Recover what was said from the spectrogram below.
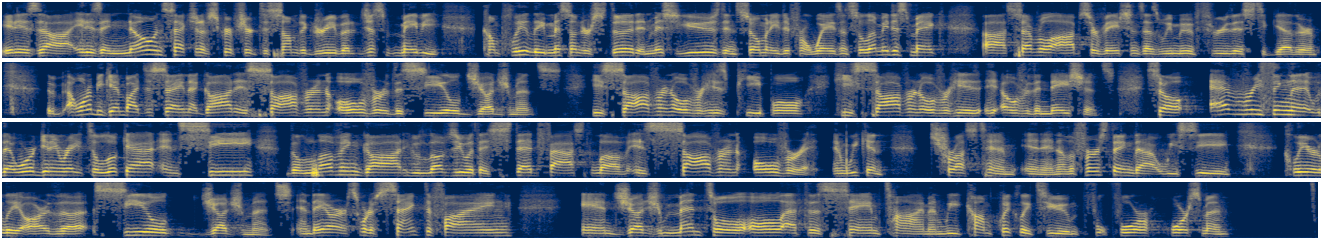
It is uh, it is a known section of scripture to some degree, but just maybe completely misunderstood and misused in so many different ways. And so let me just make uh, several observations as we move through this together. I want to begin by just saying that God is sovereign over the sealed judgments. He's sovereign over his people. He's sovereign over his over the nations. So everything that, that we're getting ready to look at and see the loving God who loves you with a steadfast love is sovereign over it. And we can trust him in it. Now, the first thing that we see clearly are the sealed judgments, and they are sort of sanctifying and judgmental all at the same time. And we come quickly to four horsemen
